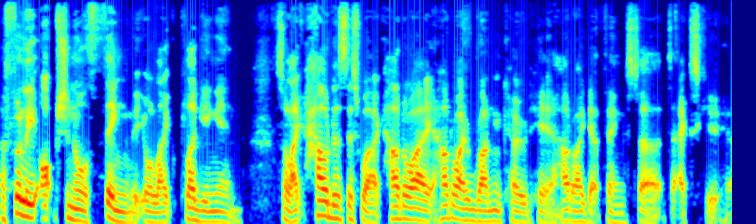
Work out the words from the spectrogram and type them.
a fully optional thing that you're like plugging in. So like, how does this work? How do I, how do I run code here? How do I get things to, to execute here?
